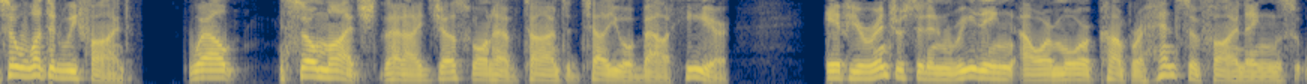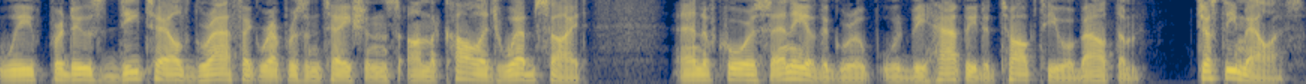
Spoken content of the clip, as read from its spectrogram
So what did we find? Well, so much that I just won't have time to tell you about here. If you're interested in reading our more comprehensive findings, we've produced detailed graphic representations on the college website and of course any of the group would be happy to talk to you about them. Just email us.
